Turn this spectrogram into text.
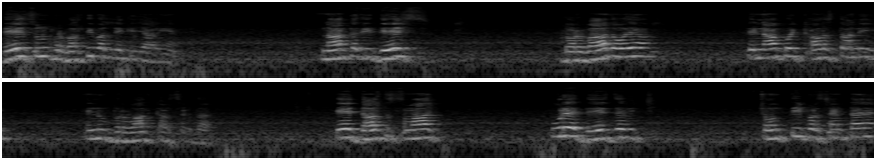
ਦੇਸ਼ ਨੂੰ ਬਰਬਾਦੀ ਵੱਲ ਲੈ ਕੇ ਜਾ ਰਹੇ ਹੈ ਨਾ ਕਦੀ ਦੇਸ਼ ਬਰਬਾਦ ਹੋਇਆ ਤੇ ਨਾ ਕੋਈ ਖਾਲਿਸਤਾਨੀ ਇਹਨੂੰ ਬਰਬਾਦ ਕਰ ਸਕਦਾ ਇਹ ਦਲਿਤ ਸਮਾਜ ਪੂਰੇ ਦੇਸ਼ ਦੇ ਵਿੱਚ 34% ਹੈ।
